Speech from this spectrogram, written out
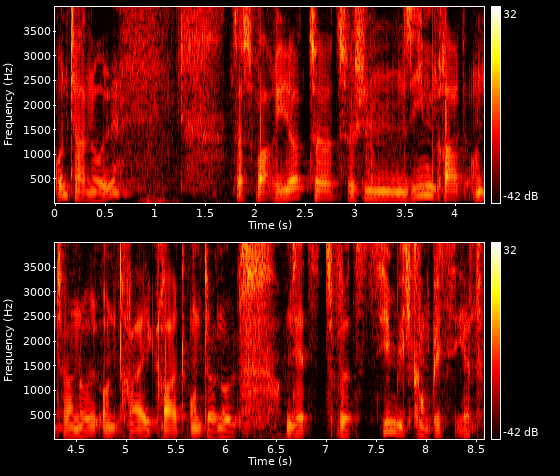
unter Null. Das variierte zwischen 7 Grad unter 0 und 3 Grad unter 0. Und jetzt wird es ziemlich kompliziert.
